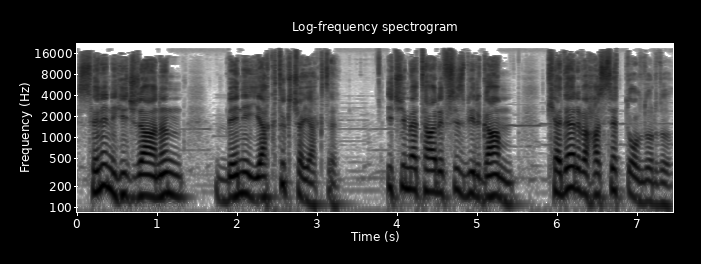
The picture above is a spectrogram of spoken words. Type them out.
senin hicranın beni yaktıkça yaktı. İçime tarifsiz bir gam, keder ve hasret doldurdu.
